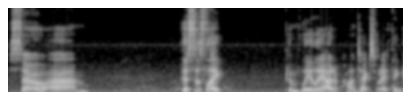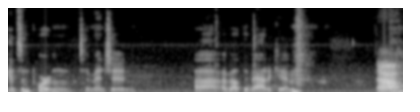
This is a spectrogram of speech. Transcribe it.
So, um, this is like completely out of context, but I think it's important to mention uh, about the Vatican. Oh,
